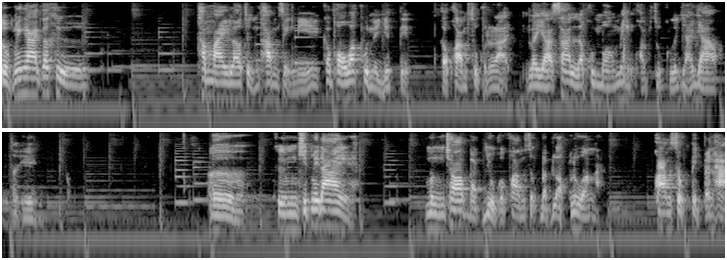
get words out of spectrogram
รุปง่ายๆก็คือทำไมเราถึงทำสิ่งนี้ก็เพราะว่าคุณยึดติด กับความสุขระระยะสั้น แล้วคุณมองไม่เห็นความสุขระยะยาวของตัวเอง เออ คือมึงคิดไม่ได้ไงมึงชอบแบบอยู่กับความสุขแบบหลอกลวงอะความสุขติดปัญหา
